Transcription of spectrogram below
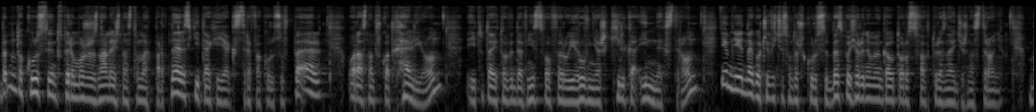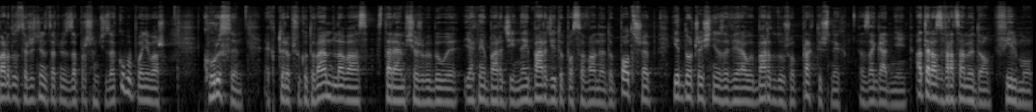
Będą to kursy, które możesz znaleźć na stronach partnerskich, takich jak strefakursów.pl oraz na przykład Helion. I tutaj to wydawnictwo oferuje również kilka innych stron. Niemniej jednak oczywiście są też kursy bezpośrednio mojego autorstwa, które znajdziesz na stronie. Bardzo serdecznie zapraszam Cię do zakupu, ponieważ kursy, które przygotowałem dla Was, starałem się, żeby były jak najbardziej, najbardziej dopasowane do potrzeb, jednocześnie zawierały bardzo dużo praktycznych zagadnień. A teraz wracamy do filmu.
